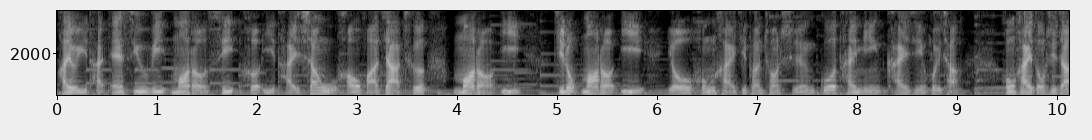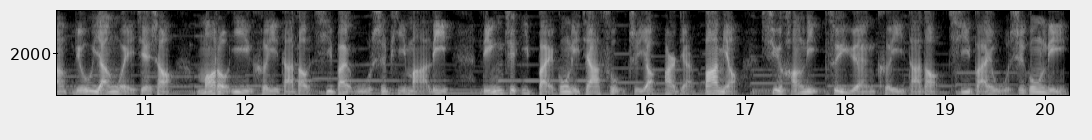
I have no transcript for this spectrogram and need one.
还有一台 SUV Model C 和一台商务豪华轿车 Model E。其中 Model E 由红海集团创始人郭台铭开进会场。红海董事长刘扬伟介绍，Model E 可以达到七百五十匹马力，零至一百公里加速只要二点八秒，续航力最远可以达到七百五十公里。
